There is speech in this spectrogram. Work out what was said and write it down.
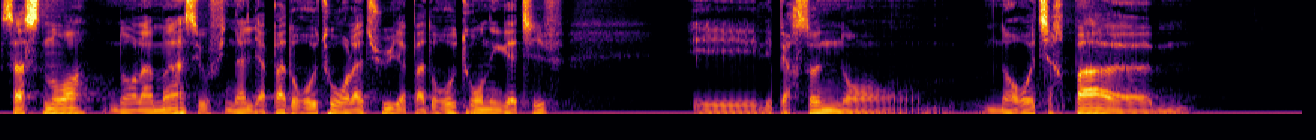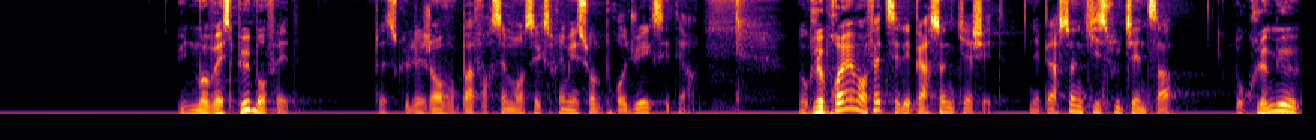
ça se noie dans la masse et au final, il n'y a pas de retour là-dessus, il n'y a pas de retour négatif. Et les personnes n'en retirent pas euh, une mauvaise pub en fait parce que les gens vont pas forcément s'exprimer sur le produit, etc. Donc le problème en fait, c'est les personnes qui achètent, les personnes qui soutiennent ça. Donc le mieux,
